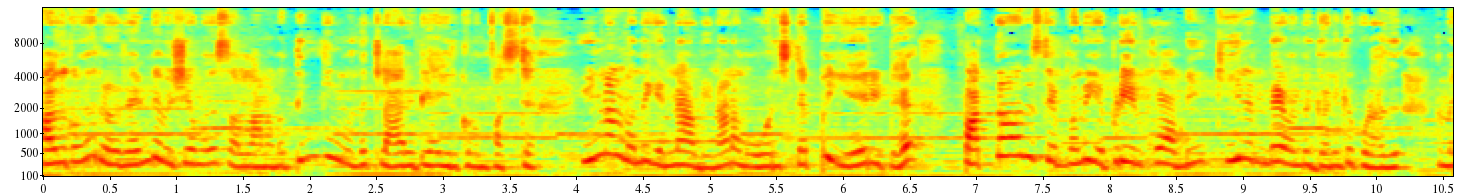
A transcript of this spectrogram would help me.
அதுக்கு வந்து ரெ- ரெண்டு விஷயம் வந்து சொல்லலாம். நம்ம திங்கிங் வந்து கிளாரிட்டியாக இருக்கணும் ஃபஸ்ட்டு இன்னொன்று வந்து என்ன அப்படின்னா நம்ம ஒரு ஸ்டெப்பு ஏறிட்டு பத்தாவது ஸ்டெப் வந்து எப்படி இருக்கும் அப்படின்னு கீழே இருந்தே வந்து கணிக்கக்கூடாது. நம்ம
